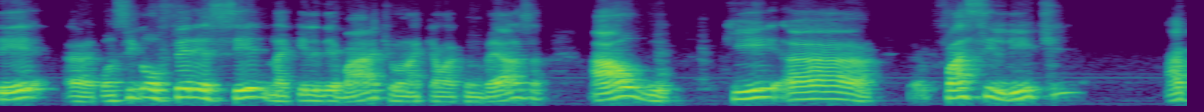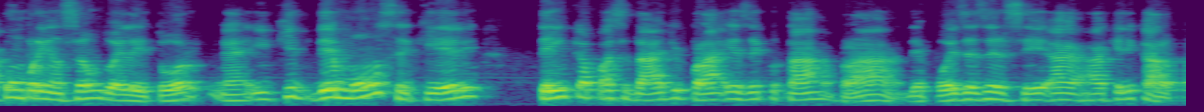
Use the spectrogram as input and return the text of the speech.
ter, uh, consiga oferecer naquele debate ou naquela conversa algo que uh, facilite a compreensão do eleitor né, e que demonstre que ele tem capacidade para executar, para depois exercer a, aquele cargo.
